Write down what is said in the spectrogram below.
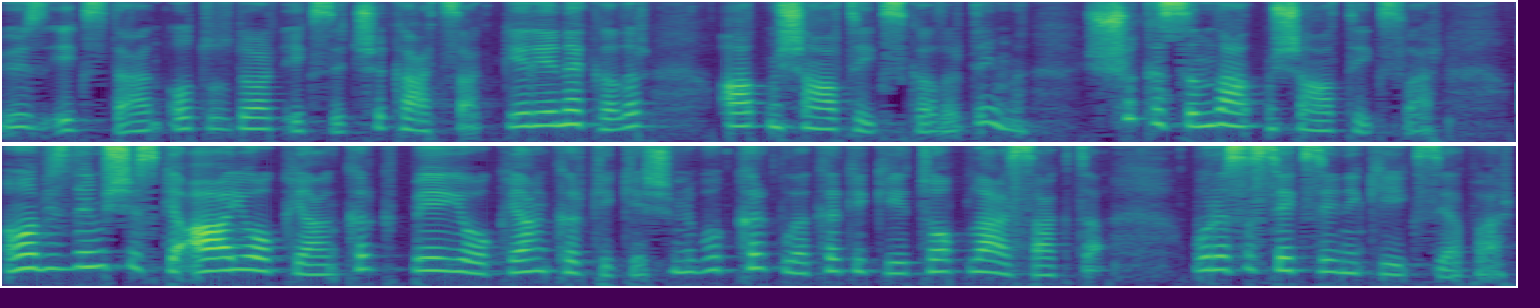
100x'ten 34x'i çıkartsak geriye ne kalır? 66x kalır değil mi? Şu kısımda 66x var. Ama biz demişiz ki A'yı okuyan 40, B'yi okuyan 42. Şimdi bu 40 ile 42'yi toplarsak da burası 82x yapar.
